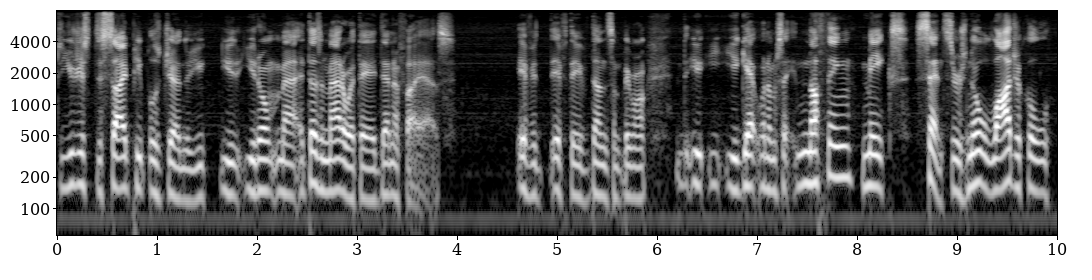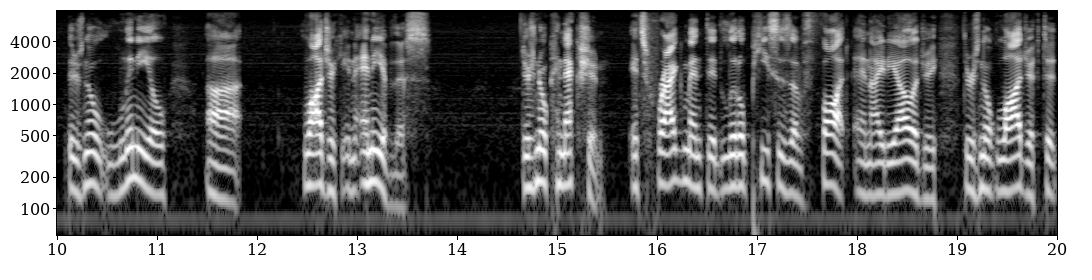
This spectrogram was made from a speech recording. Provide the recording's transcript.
So you just decide people's gender. You you, you don't ma- it doesn't matter what they identify as. If it, if they've done something wrong, you, you get what I'm saying. Nothing makes sense. There's no logical. There's no lineal uh, logic in any of this. There's no connection it's fragmented little pieces of thought and ideology. There's no logic to,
